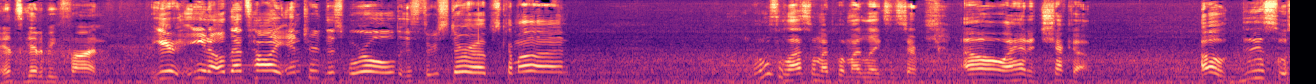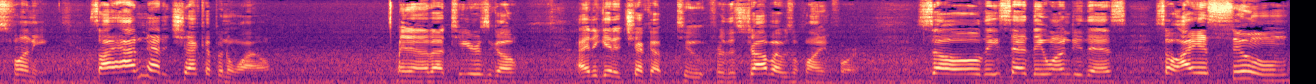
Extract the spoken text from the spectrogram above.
it's gonna be fun. You, you know, that's how I entered this world is through stirrups. Come on. When was the last time I put my legs in stirrups? Oh, I had a checkup. Oh, this was funny. So I hadn't had a checkup in a while. And about two years ago, I had to get a checkup to for this job I was applying for. So they said they want to do this. So I assumed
